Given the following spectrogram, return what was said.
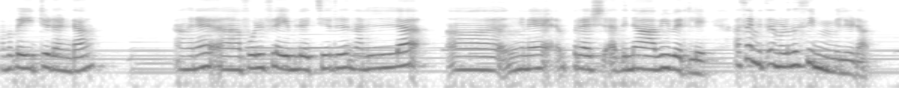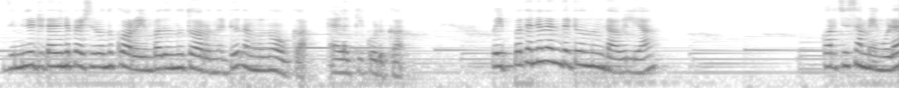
അപ്പോൾ വെയിറ്റ് ഇടണ്ട. അങ്ങനെ ഫുൾ ഫ്ലെയിമിൽ വെച്ചിട്ട് നല്ല ഇങ്ങനെ പ്രഷർ അതിന്റെ ആവി വരില്ലേ ആ സമയത്ത് നമ്മളൊന്ന് സിമ്മിലിടാം സിമ്മിലിട്ടിട്ട് അതിന്റെ പ്രഷർ ഒന്ന് കുറയുമ്പോൾ അതൊന്ന് തുറന്നിട്ട് നമ്മൾ നോക്കുക ഇളക്കി കൊടുക്കുക. അപ്പോൾ ഇപ്പോൾ തന്നെ വെന്തിട്ടൊന്നും ഉണ്ടാവില്ല. കുറച്ച് സമയം കൂടെ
